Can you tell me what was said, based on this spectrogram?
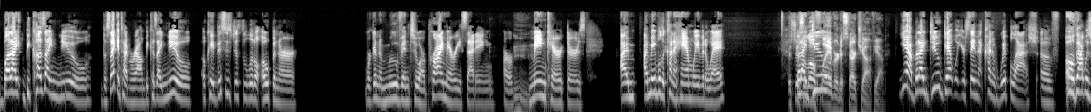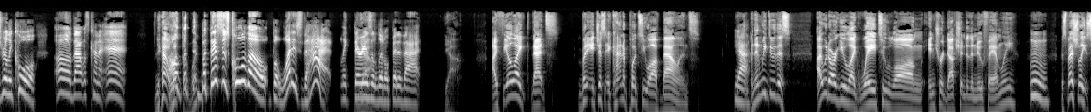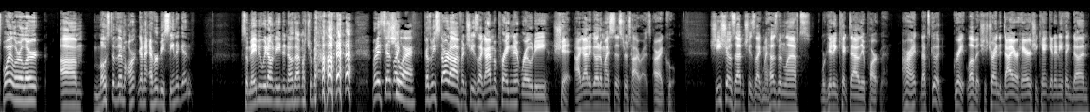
but I because I knew the second time around because I knew okay, this is just a little opener. We're going to move into our primary setting, our Mhm. main characters. I'm I'm able to kind of ham wave it away. It's just But a little do- flavor to start you off. Yeah. Yeah, but I do get what you're saying that kind of whiplash of, "Oh, that was really cool. Oh, that was kind of eh. Yeah. oh, the, but what? but this is cool though. But what is that? Like there is Yeah. a little bit of that. Yeah. I feel like that's, but it just, it kind of puts you off balance. Yeah. And then we do this, I would argue, like way too long introduction to the new family. Mm. Especially, spoiler alert, um, most of them aren't going to ever be seen again. So maybe we don't need to know that much about it. but it's just like, Sure. because we start off and she's like, I'm a pregnant roadie. Shit, I got to go to my sister's high rise. All right, cool. She shows up and she's like, My husband left. We're getting kicked out of the apartment. All right, that's good. Great. Love it. She's trying to dye her hair. She can't get anything done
